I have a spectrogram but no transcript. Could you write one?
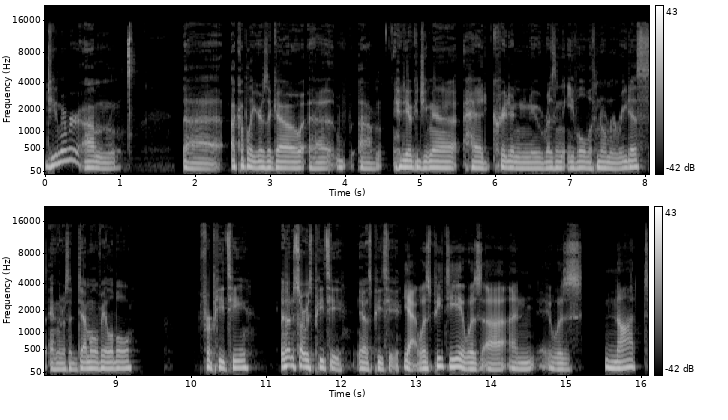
Do you remember um, uh, a couple of years ago, uh, um, Hideo Kojima had created a new Resident Evil with Norman Reedus, and there was a demo available for PT. Uh, sorry, it was PT. Yeah, it was PT. Yeah, it was PT. It was uh, and it was not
